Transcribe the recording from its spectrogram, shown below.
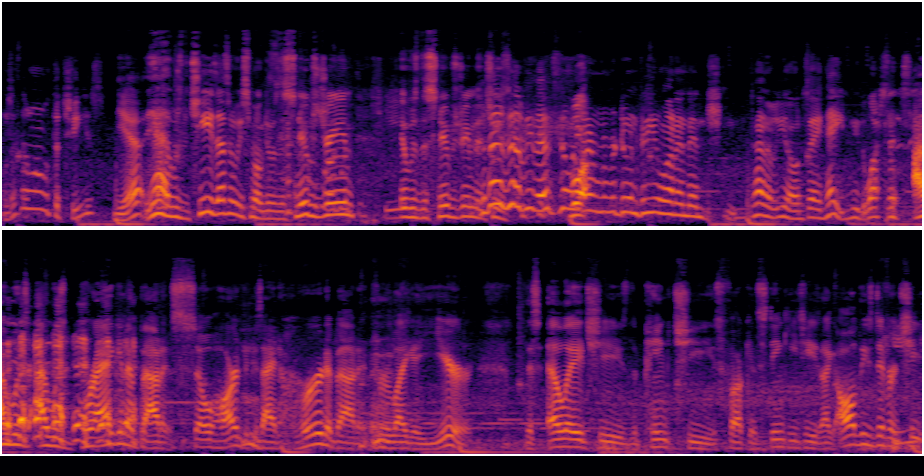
Was that the one with the cheese? Yeah, yeah, it was the cheese. That's what we smoked. It was the Snoop's Dream. It was the Snoop's Dream and the That's, cheese. I mean, that's the only Well- one I remember doing video on it and then kind of, you know, saying, hey, you need to watch this. I was I was bragging about it so hard because I had heard about it for like a year. this LA cheese, the pink cheese, fucking stinky cheese, like all these different cheese.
